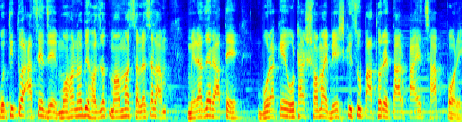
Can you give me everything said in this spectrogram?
কথিত আছে যে মহানবী হজরত মোহাম্মদ সাল্লাহ সাল্লাম মেরাজের রাতে বোরাকে ওঠার সময় বেশ কিছু পাথরে তার পায়ে ছাপ পড়ে।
